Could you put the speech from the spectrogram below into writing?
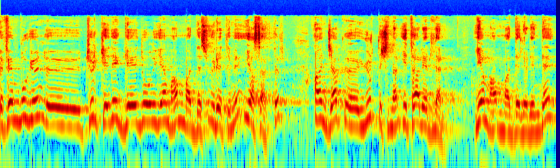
Efendim bugün e, Türkiye'de GDO'lu yem ham maddesi üretimi yasaktır. Ancak e, yurt dışından ithal edilen yem ham maddelerinde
